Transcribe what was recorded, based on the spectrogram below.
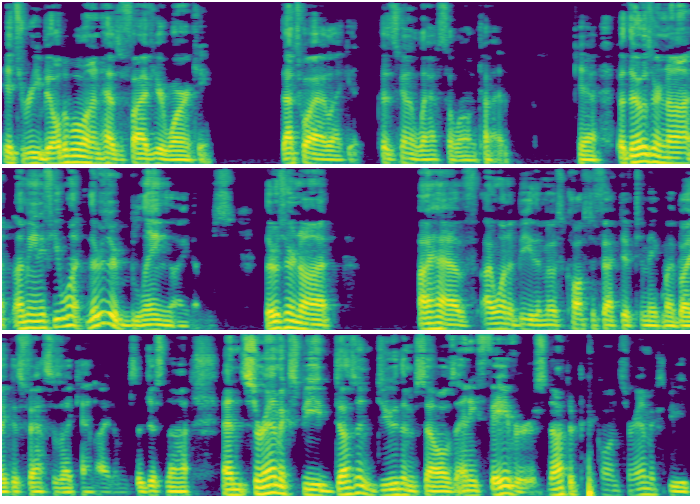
it's rebuildable and it has a five year warranty. That's why I like it because it's going to last a long time. Yeah, but those are not. I mean, if you want, those are bling items. Those are not. I have. I want to be the most cost effective to make my bike as fast as I can. Items. They're just not. And ceramic speed doesn't do themselves any favors. Not to pick on ceramic speed,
